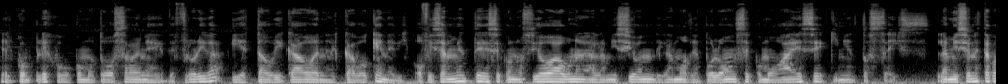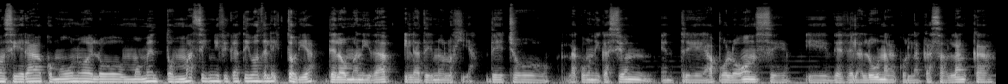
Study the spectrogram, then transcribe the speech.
El complejo, como todos saben, es de Florida y está ubicado en el Cabo Kennedy. Oficialmente se conoció a, una, a la misión, digamos, de Apolo 11 como AS-506. La misión está considerada como uno de los momentos más significativos de la historia de la humanidad y la tecnología. De hecho, la comunicación entre Apolo 11 y desde la Luna con la Casa Blanca,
